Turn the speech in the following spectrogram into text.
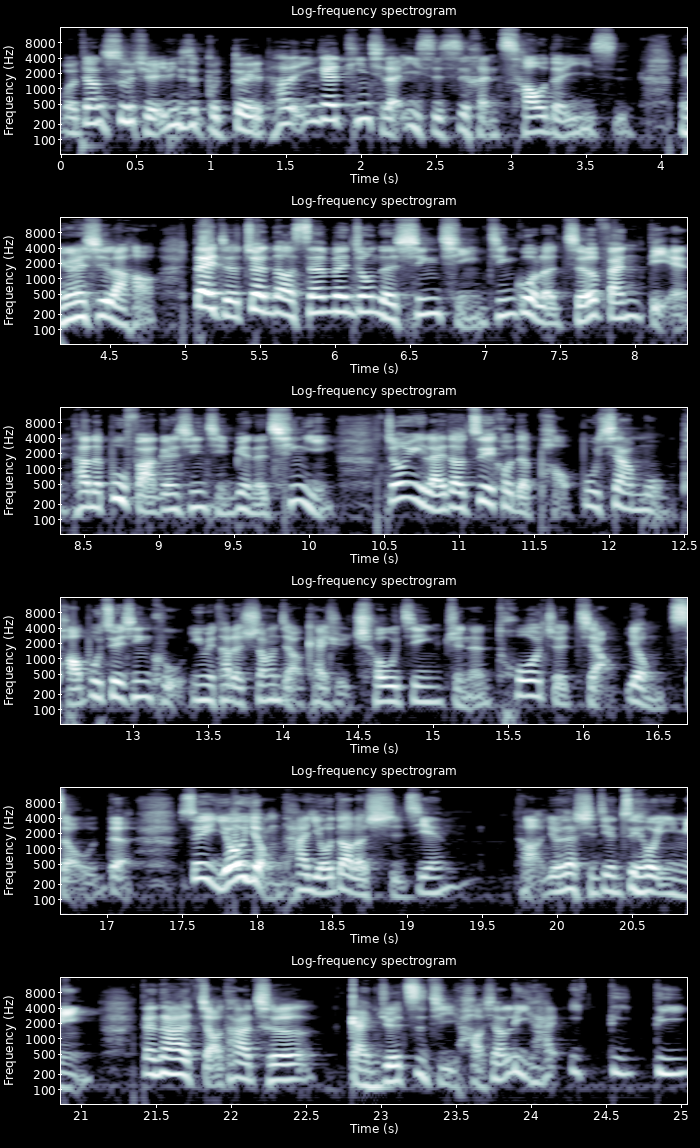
我这样数学一定是不对，他应该听起来意思是很糙的意思，没关系了，好，带着赚到三分钟的心情，经过了折返点，他的步伐跟心情变得轻盈，终于来到最后的跑步项目，跑步最辛苦，因为他的双脚开始抽筋，只能拖着脚用走的，所以游泳他游到了时间，好，游在时间最后一名，但他的脚踏车。感觉自己好像厉害一滴滴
